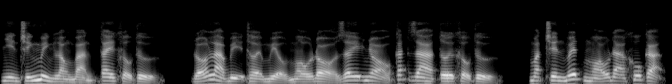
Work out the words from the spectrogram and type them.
nhìn chính mình lòng bàn tay khẩu tử, đó là bị thời miểu màu đỏ dây nhỏ cắt ra tới khẩu tử, mặt trên vết máu đã khô cạn,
